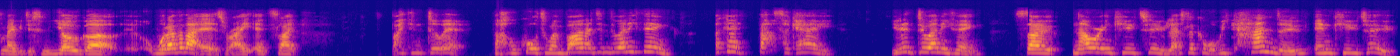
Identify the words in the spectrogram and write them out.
maybe do some yoga, whatever that is, right? It's like, I didn't do it. The whole quarter went by and I didn't do anything. Okay, that's okay. You didn't do anything. So now we're in Q2. Let's look at what we can do in Q2.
